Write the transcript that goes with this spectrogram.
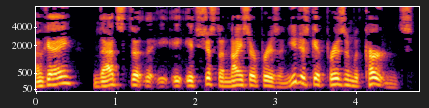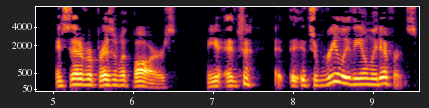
Okay? That's the, it's just a nicer prison. You just get prison with curtains instead of a prison with bars. It's, it's really the only difference.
